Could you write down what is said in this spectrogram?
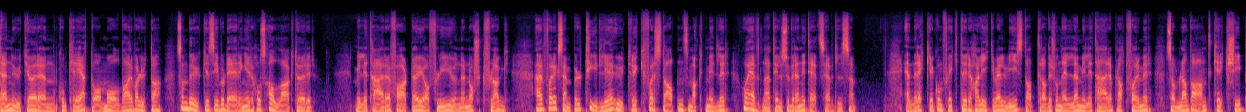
Den utgjør en konkret og målbar valuta som brukes i vurderinger hos alle aktører. Militære fartøy og fly under norsk flagg er for eksempel tydelige uttrykk for statens maktmidler og evne til suverenitetshevdelse. En rekke konflikter har likevel vist at tradisjonelle militære plattformer, som blant annet krigsskip,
